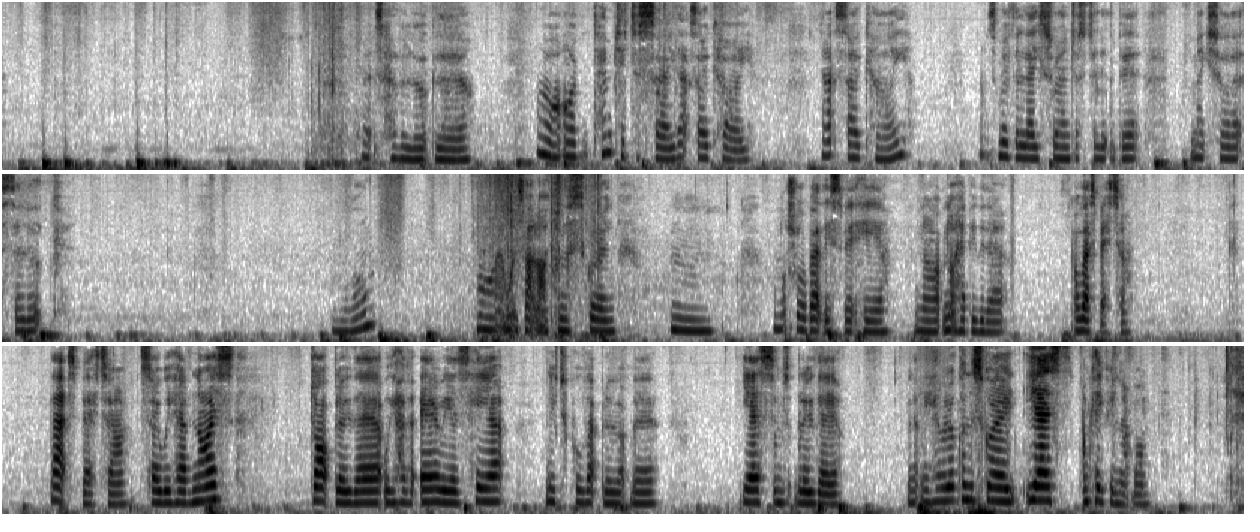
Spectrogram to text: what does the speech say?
let's have a look there oh, I'm tempted to say that's okay that's okay let's move the lace around just a little bit make sure that's the look Alright, what's that like on the screen? Hmm. I'm not sure about this bit here. No, I'm not happy with that. Oh, that's better. That's better. So we have nice dark blue there. We have areas here. Need to pull that blue up there. Yes, some blue there. Let me have a look on the screen. Yes, I'm keeping that one.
